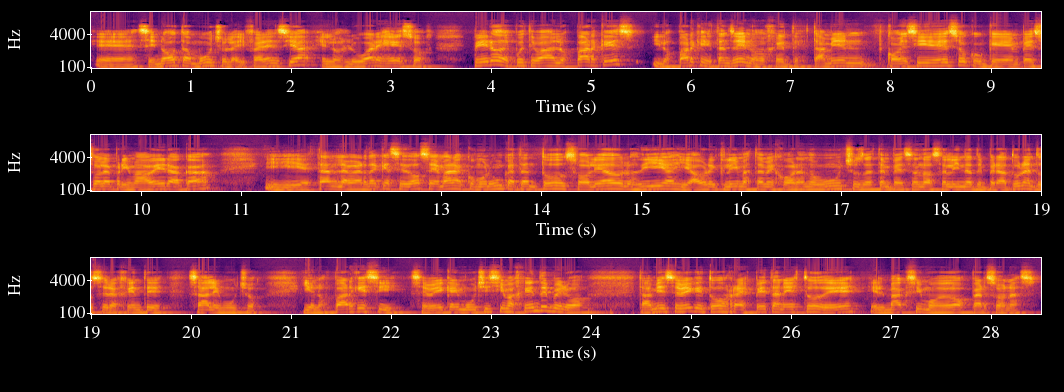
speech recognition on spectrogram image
Eh, se nota mucho la diferencia en los lugares esos. Pero después te vas a los parques y los parques están llenos de gente. También coincide eso con que empezó la primavera acá y están, la verdad que hace dos semanas como nunca están todos soleados los días y ahora el clima está mejorando mucho, ya está empezando a hacer linda temperatura, entonces la gente sale mucho. Y en los parques sí, se ve que hay muchísima gente, pero también se ve que todos respetan esto de el máximo de dos personas.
